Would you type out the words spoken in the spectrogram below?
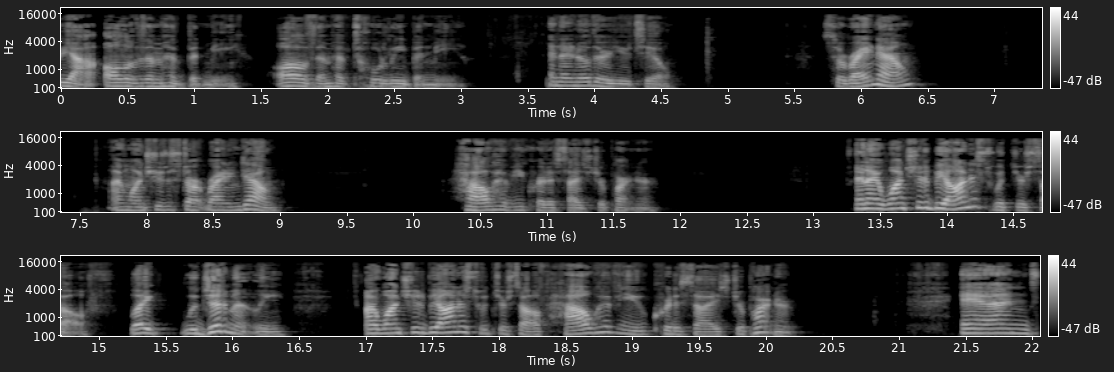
Yeah, all of them have been me. All of them have totally been me. And I know they're you too. So right now, I want you to start writing down how have you criticized your partner? And I want you to be honest with yourself, like legitimately. I want you to be honest with yourself. How have you criticized your partner? And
